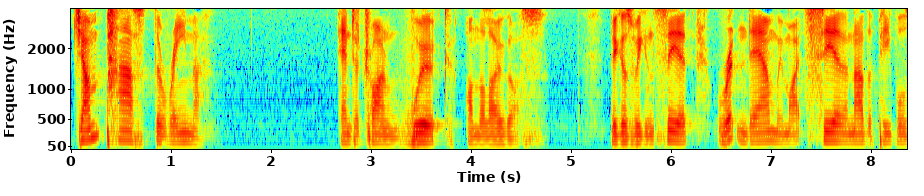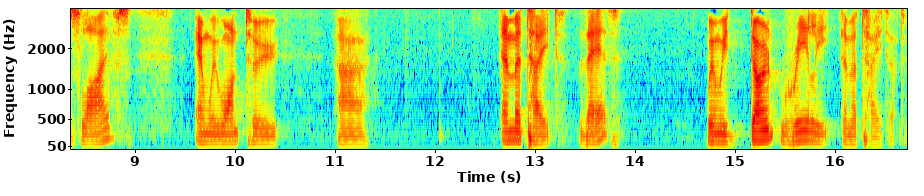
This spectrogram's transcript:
jump past the Rhema and to try and work on the Logos. Because we can see it written down, we might see it in other people's lives, and we want to uh, imitate that when we don't really imitate it.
